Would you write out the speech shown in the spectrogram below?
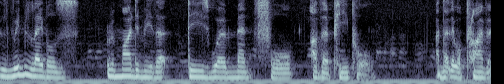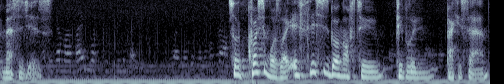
Reading labels reminded me that these were meant for other people and that they were private messages. So the question was like, if this is going off to people in Pakistan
